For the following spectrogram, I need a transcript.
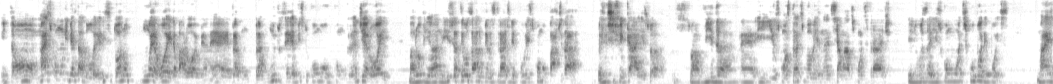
Então, mais como um libertador, ele se torna um, um herói da Baróvia, né? Para muitos ele é visto como, como um grande herói baroviano, e isso é até usado pelo Strade depois como parte da para justificar aí sua, sua vida né? e, e, os constantes governantes chamados contra Strade, ele usa isso como uma desculpa depois. Mas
